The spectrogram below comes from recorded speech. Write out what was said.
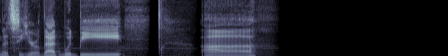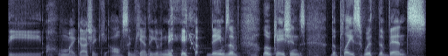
let's see here. That would be. Uh, the oh my gosh, I all of a sudden can't think of name, names of locations. The place with the vents.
